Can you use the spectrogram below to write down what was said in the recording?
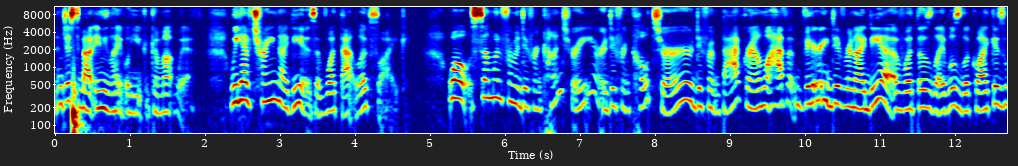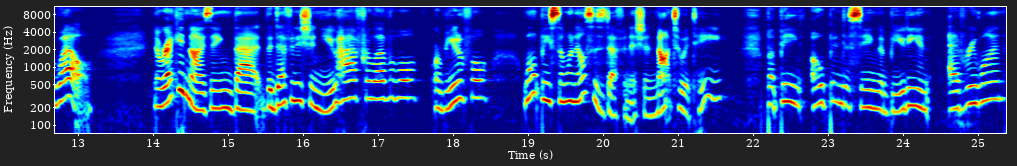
and just about any label you could come up with. We have trained ideas of what that looks like. Well, someone from a different country or a different culture or different background will have a very different idea of what those labels look like as well. Now, recognizing that the definition you have for lovable or beautiful won't be someone else's definition, not to a T, but being open to seeing the beauty in everyone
